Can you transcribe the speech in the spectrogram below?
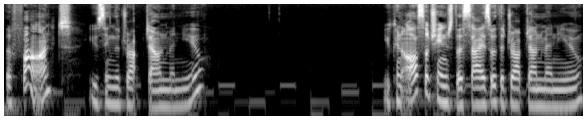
the font using the drop down menu. You can also change the size with the drop down menu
